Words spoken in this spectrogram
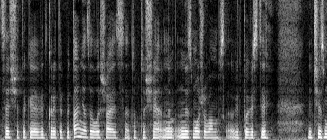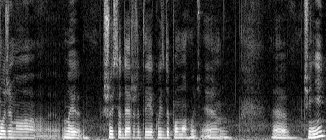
Це ще таке відкрите питання залишається. Тобто, ще не, не зможу вам відповісти, чи зможемо ми щось одержати, якусь допомогу е, е, чи ні.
